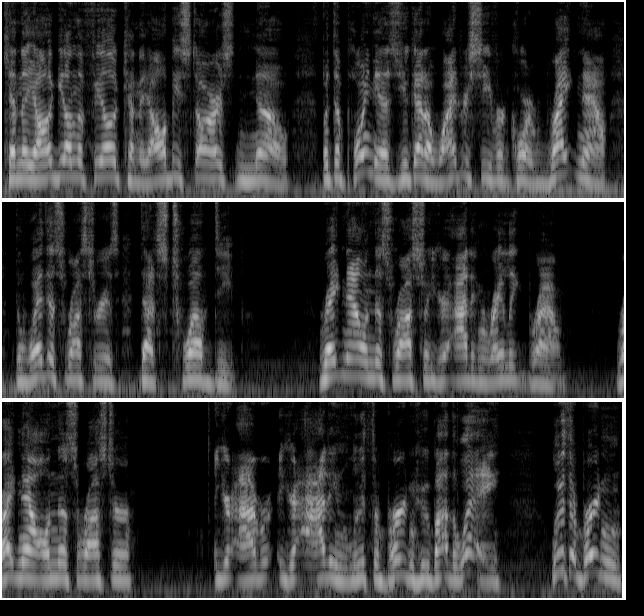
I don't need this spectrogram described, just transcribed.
Can they all get on the field? Can they all be stars? No. But the point is, you got a wide receiver core right now. The way this roster is, that's 12 deep. Right now in this roster, you're adding Raleek Brown. Right now on this roster, you're you're adding Luther Burden, who, by the way, Luther Burden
